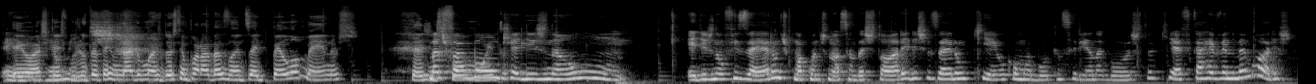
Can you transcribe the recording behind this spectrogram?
É, eu acho realmente. que eles podiam ter terminado umas duas temporadas antes aí, pelo menos. Mas foi bom muito... que eles não eles não fizeram, tipo, uma continuação da história, eles fizeram o que eu, como uma boa canceriana, gosto, que é ficar revendo memórias.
